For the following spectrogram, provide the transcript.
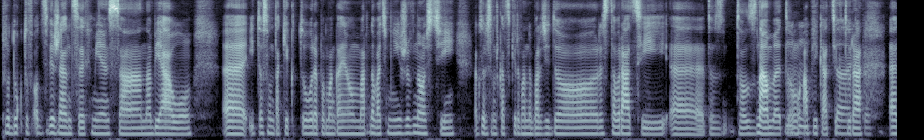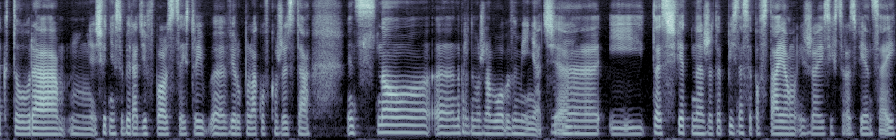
produktów odzwierzęcych, mięsa, nabiału. E, I to są takie, które pomagają marnować mniej żywności, a które są na przykład skierowane bardziej do restauracji. E, to, to znamy tą mm -hmm. aplikację, tak, która, tak. która mm, świetnie sobie radzi w Polsce i z której wielu Polaków korzysta. Więc no, naprawdę można byłoby wymieniać. Mm -hmm. I to jest świetne, że te biznesy powstają i że jest ich coraz więcej.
